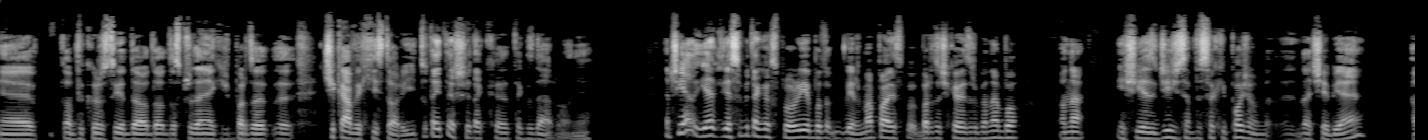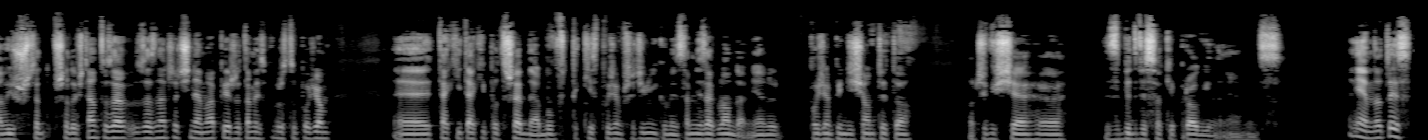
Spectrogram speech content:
e, to wykorzystuje do, do, do sprzedania jakichś bardzo e, ciekawych historii. I tutaj też się tak, e, tak zdarzyło, nie? Znaczy ja, ja, ja sobie tak eksploruję, bo to, wiesz, mapa jest bardzo ciekawie zrobiona, bo ona, jeśli jest gdzieś za wysoki poziom dla ciebie, a już wszedłeś tam, to za, zaznacza ci na mapie, że tam jest po prostu poziom taki, taki potrzebny, albo taki jest poziom przeciwników, więc tam nie zaglądam, nie? Poziom 50 to oczywiście zbyt wysokie progi, no nie? Więc nie wiem, no to jest,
